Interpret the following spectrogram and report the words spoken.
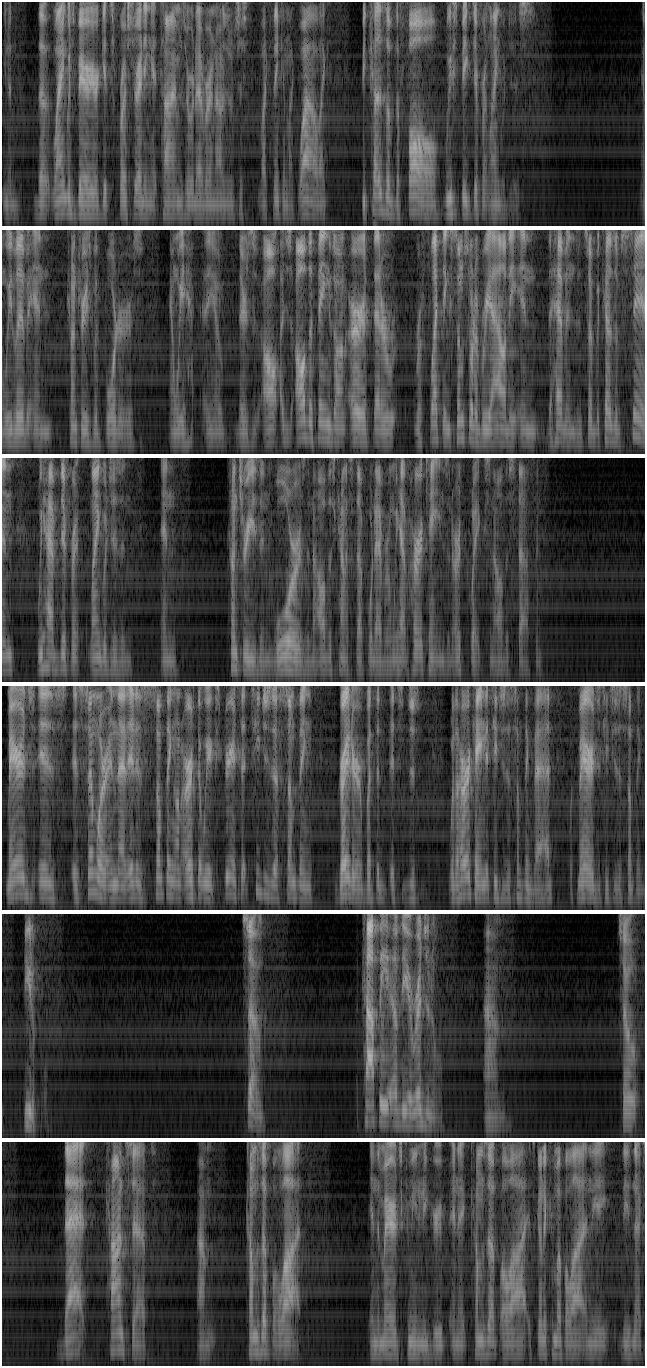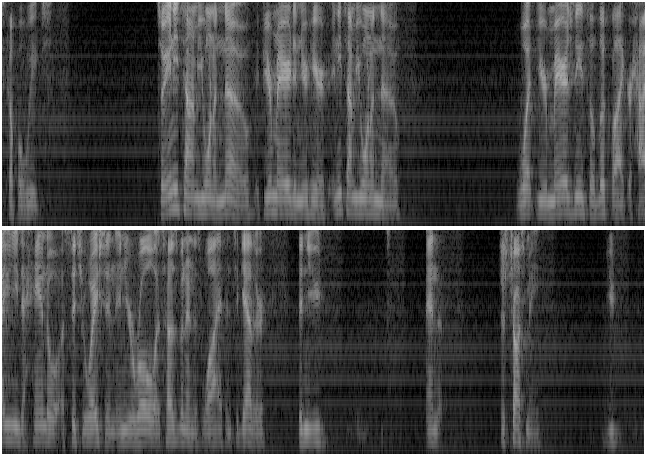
you know, the language barrier gets frustrating at times or whatever. And I was just like thinking, like, wow, like, because of the fall, we speak different languages. And we live in countries with borders. And we, you know, there's all, just all the things on earth that are reflecting some sort of reality in the heavens. And so because of sin, we have different languages and, and countries and wars and all this kind of stuff, whatever. And we have hurricanes and earthquakes and all this stuff. And marriage is, is similar in that it is something on earth that we experience that teaches us something greater, but the, it's just with a hurricane, it teaches us something bad. With marriage, it teaches us something beautiful. So, a copy of the original. Um, so that concept um, comes up a lot in the marriage community group, and it comes up a lot. It's going to come up a lot in the, these next couple weeks. So, anytime you want to know, if you're married and you're here, anytime you want to know what your marriage needs to look like or how you need to handle a situation in your role as husband and as wife and together, then you, and just trust me, you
